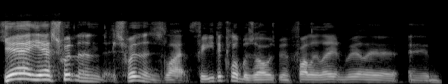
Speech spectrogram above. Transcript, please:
Yeah, yeah, Swinton, Swinton's like feeder club has always been Folly Lane. Really, um,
